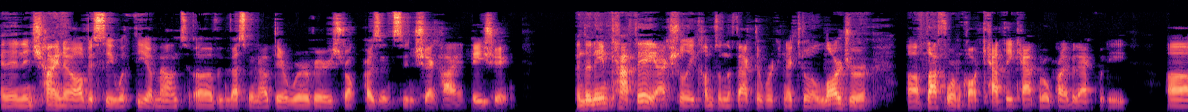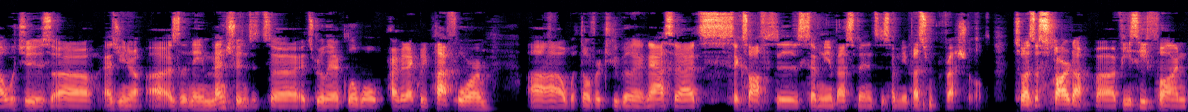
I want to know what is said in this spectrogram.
And then in China, obviously, with the amount of investment out there, we're a very strong presence in Shanghai and Beijing. And the name Cathay actually comes from the fact that we're connected to a larger uh, platform called Cathay Capital Private Equity, uh, which is, uh, as you know, as the name mentions, it's it's really a global private equity platform uh, with over two billion in assets, six offices, seventy investments, and seventy investment professionals. So as a startup uh, VC fund,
